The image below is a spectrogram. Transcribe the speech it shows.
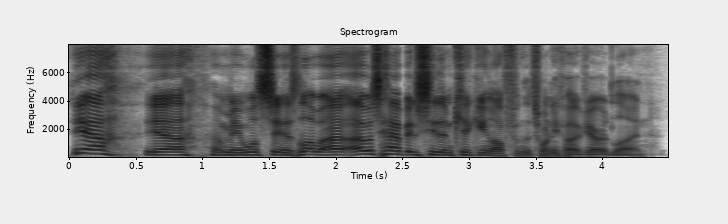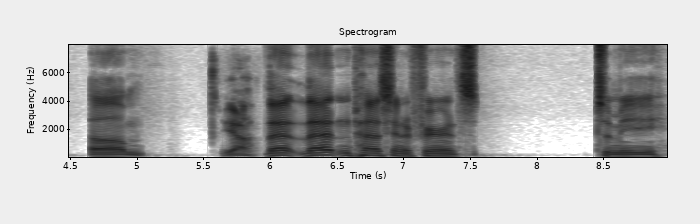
Yeah, yeah. I mean, we'll see. As long, I, I was happy to see them kicking off from the 25 yard line. Um, Yeah. that that and pass interference to me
